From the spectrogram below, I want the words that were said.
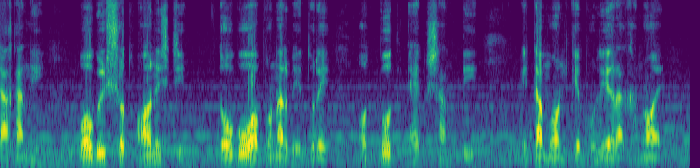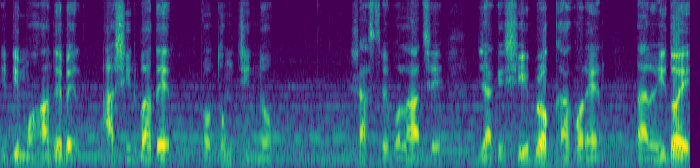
টাকা নেই, ভবিষ্যৎ অনিশ্চিত, তবুও আপনার ভেতরে অদ্ভুত এক শান্তি। এটা মনকে ভুলিয়ে রাখা নয়, এটি মহাদেবের আশীর্বাদের প্রথম চিহ্ন। শাস্ত্রে বলা আছে, যাকে শিব রক্ষা করেন, তার হৃদয়ে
